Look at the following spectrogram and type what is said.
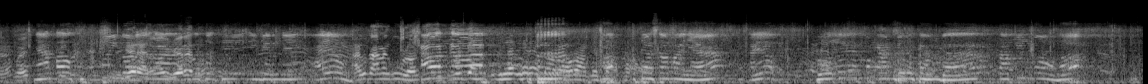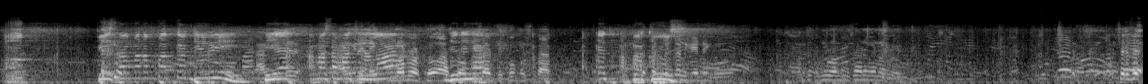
Nyantol diinggir nih. Ayo. Aku tangan kulon. Kawan-kawan kerjasamanya, ayo boleh mengambil gambar, tapi mohon bisa menempatkan diri. Biar sama-sama jalan. Jadi nggak cukup Ustaz. eh, bagus. Ngulon pisan ngono lho. Sik sik,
